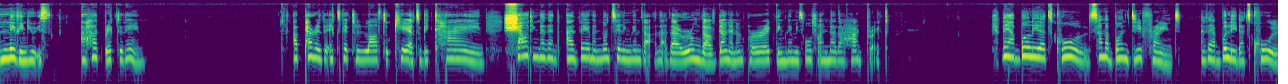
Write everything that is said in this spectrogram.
leaving you is a heartbreak to them. A parent they expect to love, to care, to be kind, shouting at, at them and not telling them that, that they're wrong, they have done, and not correcting them is also another heartbreak. They are bullied at school. Some are born different and they are bullied at school.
